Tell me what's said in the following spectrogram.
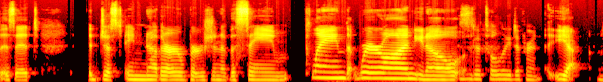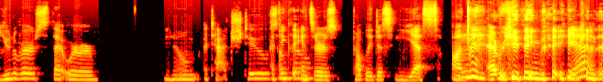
is it eh, just another version of the same plane that we're on you know Is it a totally different eh, yeah universe that we're, you know, attached to? i think the answer is probably just yes on everything that you Yeah. can uh,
